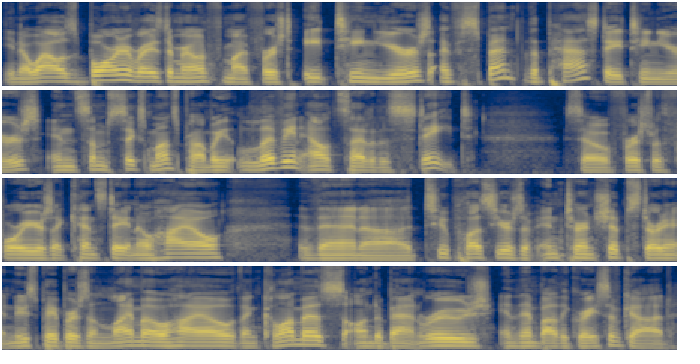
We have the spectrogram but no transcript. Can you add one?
You know, while I was born and raised in Maryland for my first 18 years, I've spent the past 18 years, in some six months probably, living outside of the state. So, first with four years at Kent State in Ohio, then uh, two plus years of internships starting at newspapers in Lima, Ohio, then Columbus, on to Baton Rouge, and then by the grace of God,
